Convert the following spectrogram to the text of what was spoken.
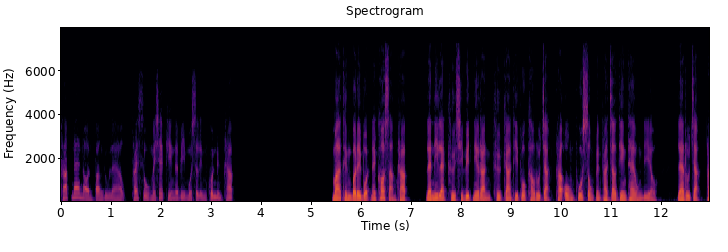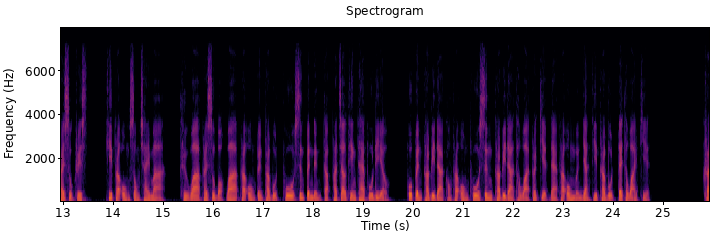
ครับแน่นอนฟังดูแล้ว พระเยซูไม่ใช่เพียงนบีมุสลิมคนหนึ่งครับ มาถึงบริบทในข้อ3ครับ และนี่แหละคือชีวิตนิรันดร์คือการที่พวกเขารู้จักพระองค์ผู้ทรงเป็นพระเจ้าเที่ยงแท้องค์เดียว และรู้จักพระเยซูคริสต์ที่พระองค์ทรงใช้มา คือว่าพระเยซูบอกว่าพระองค์เป็นพระบุตรผู้ซึ่งเป็นหนึ่งกับพระเจ้าเที่ยงแท้ผู้เดียว ผู้เป็นพระบิดาของพระองค์ผู้ซึ่งพระบิดาถวายพระเกียรติแด่พระองค์เหมือนอย่างที่พระบุตรได้ถวายเกียรติ ใคร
